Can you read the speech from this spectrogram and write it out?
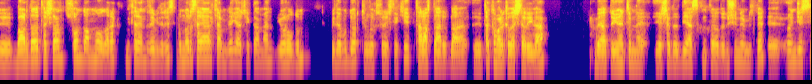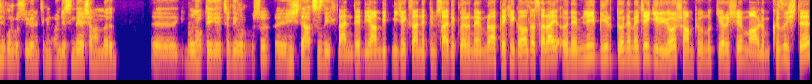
e, bardağı taşıran son damla olarak nitelendirebiliriz. Bunları sayarken bile gerçekten ben yoruldum. Bir de bu dört yıllık süreçteki taraftarla, e, takım arkadaşlarıyla veyahut da yönetimle yaşadığı diğer sıkıntıları da düşündüğümüzde e, öncesi vurgusu yönetimin, öncesinde yaşananların e, bu noktaya getirdiği vurgusu e, hiç de haksız değil. Ben de bir an bitmeyecek zannettim saydıkların Emrah. Peki Galatasaray önemli bir dönemece giriyor. Şampiyonluk yarışı malum kızıştı.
